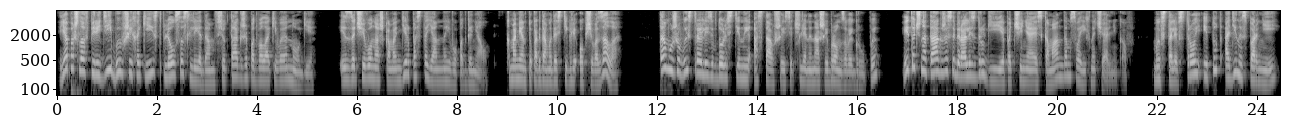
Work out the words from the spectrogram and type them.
Я пошла впереди, бывший хоккеист плелся следом, все так же подволакивая ноги, из-за чего наш командир постоянно его подгонял. К моменту, когда мы достигли общего зала, там уже выстроились вдоль стены оставшиеся члены нашей бронзовой группы, и точно так же собирались другие, подчиняясь командам своих начальников. Мы встали в строй, и тут один из парней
